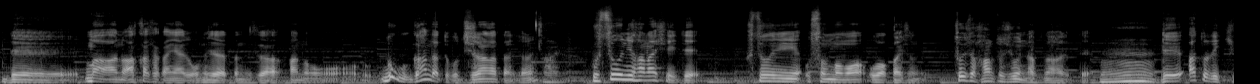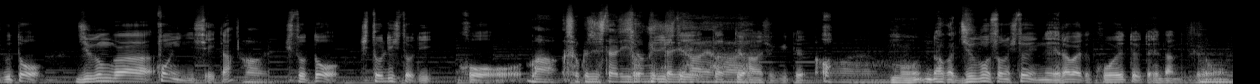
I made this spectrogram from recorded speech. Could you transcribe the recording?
い。でまああの赤坂にあるお店だったんですがあの僕がんだってこと知らなかったんですよね。はい。普通に話していて普通にそのままお別れしたんですそしたら半年後に亡くなられて。うん。で後で聞くと自分が懇意にしていたはい。人と一人一人こまあ食事したうり食事していたっていう話を聞いて、あもうなんか自分その一人にね選ばれて光栄と言うと変なんですけども、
